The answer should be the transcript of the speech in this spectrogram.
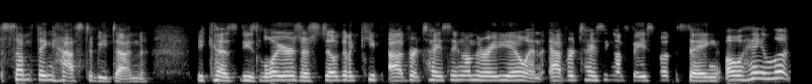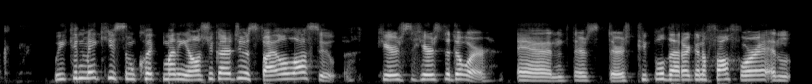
something has to be done because these lawyers are still going to keep advertising on the radio and advertising on Facebook saying, "Oh, hey, look, we can make you some quick money. All you got to do is file a lawsuit. Here's here's the door. And there's there's people that are going to fall for it and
